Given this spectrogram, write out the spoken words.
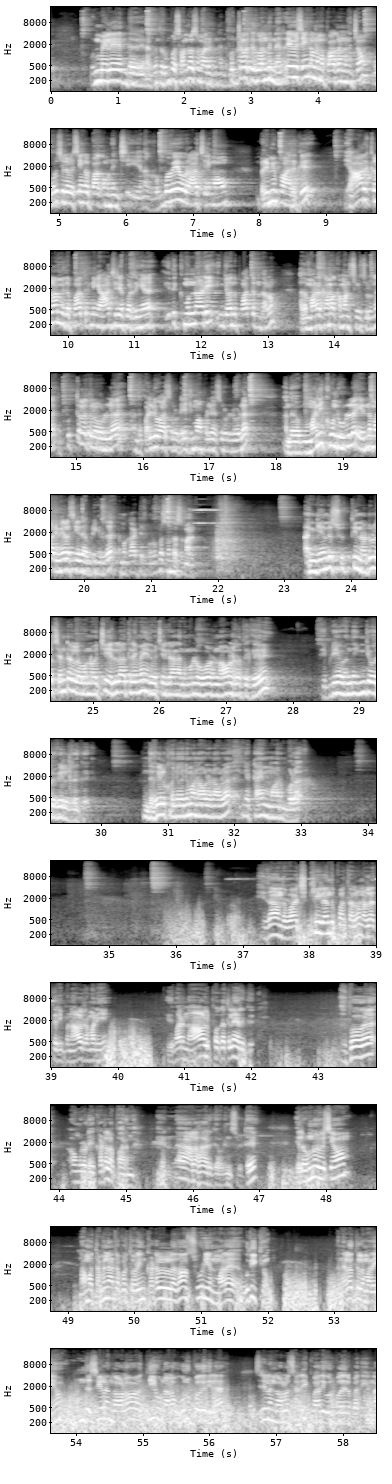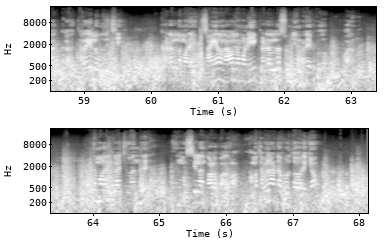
உண்மையிலே இந்த எனக்கு வந்து ரொம்ப சந்தோஷமாக இருக்குங்க. இந்த புத்தகத்துக்கு வந்து நிறைய விஷயங்கள் நம்ம பார்க்கணும்னு நினச்சோம். ஒரு சில விஷயங்கள் பார்க்க முடிஞ்சுச்சு. எனக்கு ரொம்பவே ஒரு ஆச்சரியமாகவும் பிரமிப்பாக இருக்குது யாருக்கெல்லாம் இதை பார்த்துட்டு நீங்கள் ஆச்சரியப்படுறீங்க இதுக்கு முன்னாடி இங்கே வந்து பார்த்துருந்தாலும் அதை மறக்காமல் கமெண்ட் சொல்லி சொல்லுங்கள் புத்தகத்தில் உள்ள அந்த பள்ளிவாசலோட எஜ்மா பள்ளிவாசலோட உள்ள அந்த மணிக்கூண்டு உள்ள என்ன மாதிரி வேலை செய்யுது அப்படிங்கிறத நம்ம காட்டியிருக்கோம். ரொம்ப சந்தோஷமாக இருக்குது அங்கேருந்து சுற்றி நடுவில் சென்டரில் ஒன்று வச்சு எல்லாத்துலேயுமே இது வச்சுருக்காங்க அந்த முள் ஓ நவல்றதுக்கு. இப்படியே வந்து இங்கே ஒரு வீல் இருக்குது இந்த வீல் கொஞ்சம் கொஞ்சமாக நவல நவல இங்கே டைம் மாறும் போல். இதுதான் அந்த வாட்ச் கீழேருந்து பார்த்தாலும் நல்லா தெரியும். இப்போ நாலரை மணி. இது மாதிரி நாலு பக்கத்துலேயும் இருக்குது அது போக அவங்களுடைய கடலை பாருங்கள் என்ன அழகாக இருக்குது அப்படின்னு சொல்லிட்டு. இதில் இன்னொரு விஷயம் நம்ம தமிழ்நாட்டை பொறுத்த வரைக்கும் கடலில் தான் சூரியன் மறை உதிக்கும். நிலத்தில் மறையும். இந்த ஸ்ரீலங்காவில் தீவுனால ஒரு பகுதியில் ஸ்ரீலங்காவில் சரி பாதி ஒரு பகுதியில் பார்த்தீங்கன்னா க தரையில் உதிச்சு கடலில் மறையும். சாயங்காலம் நாலரை மணிக்கு கடலில் சூரியன் மறைய போதும். பாருங்கள் இந்த மாதிரி காட்சி வந்து நம்ம ஸ்ரீலங்காவில் பார்க்கலாம். நம்ம தமிழ்நாட்டை பொறுத்த வரைக்கும்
